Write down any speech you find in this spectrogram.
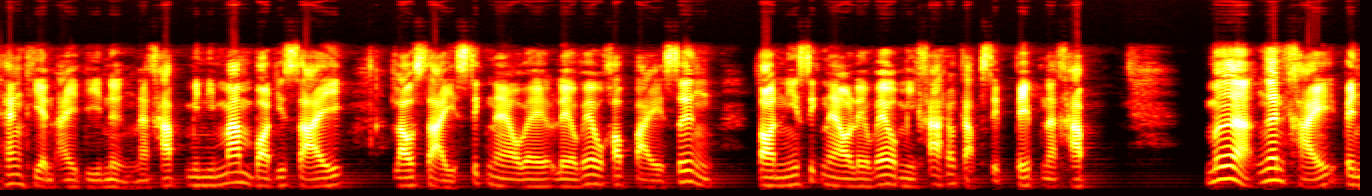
แท่งเทียน ID 1นะครับ minimum body size เราใส่ signal level เข้าไป ซึ่งตอนนี้ signal level มีค่าเท่ากับ 10 ปิ๊บนะครับ เมื่อเงื่อนไขเป็น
